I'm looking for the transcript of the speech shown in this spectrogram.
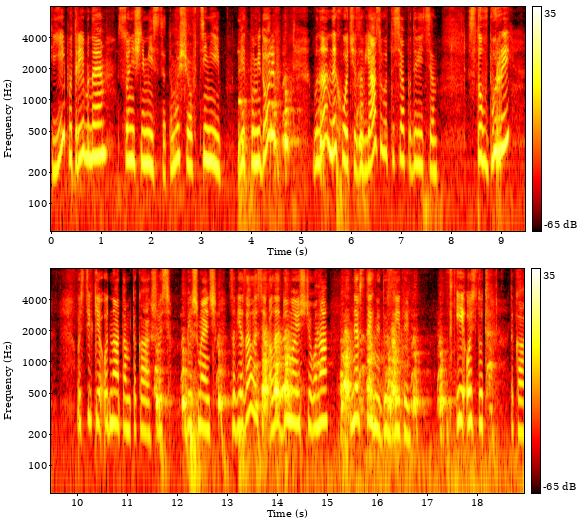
Їй потрібне сонячне місце, тому що в ціні від помідорів вона не хоче зав'язуватися. Подивіться, стовбури. Ось тільки одна там така щось більш-менш зав'язалася, але думаю, що вона не встигне дозріти. І ось тут така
